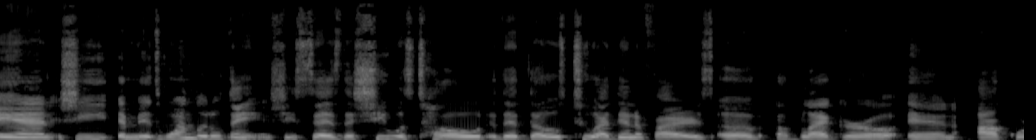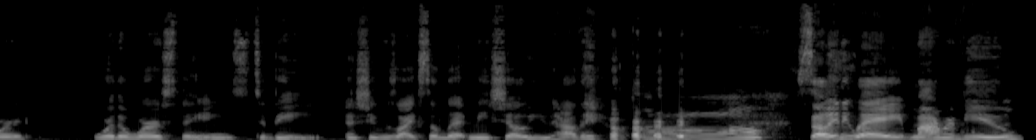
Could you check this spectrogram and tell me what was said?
And she admits one little thing. She says that she was told that those two identifiers of a black girl and awkward were the worst things to be. And she was like, So let me show you how they are. Aw. So anyway, my review,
